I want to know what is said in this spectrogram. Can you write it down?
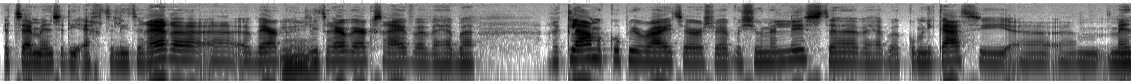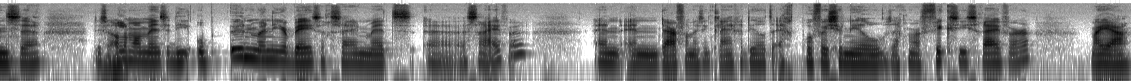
het zijn mensen die echt literaire eh, werk, Mm. literair werk schrijven. We hebben reclame copywriters, we hebben journalisten, we hebben communicatie eh, ehm, mensen. Dus Mm. allemaal mensen die op een manier bezig zijn met eh, schrijven. En, en daarvan is een klein gedeelte echt professioneel, zeg maar, fictieschrijver. Maar ja,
